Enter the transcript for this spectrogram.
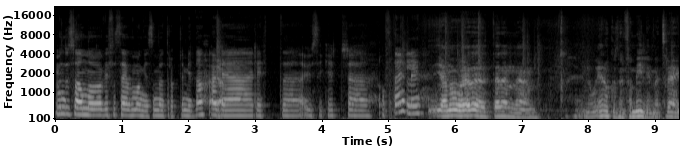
Men du sa nå vi får se hvor mange som møter opp til middag. Er det litt uh, usikkert uh, ofte, eller? Ja, nå er det, det er en, Nå er dere en familie med tre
